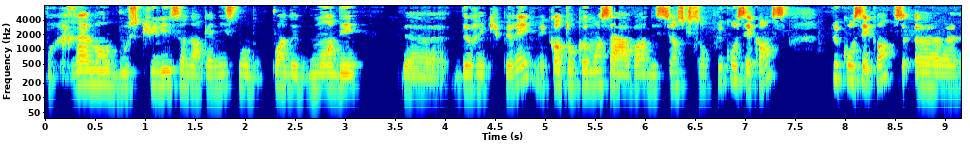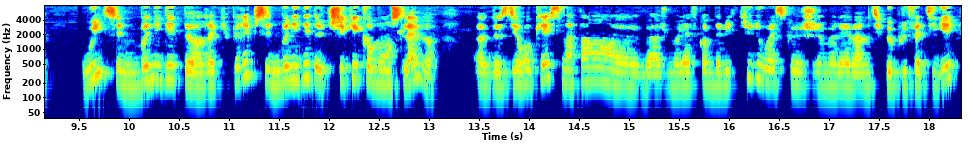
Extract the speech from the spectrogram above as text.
vraiment bousculer son organisme au point de demander de, récupérer. Mais quand on commence à avoir des séances qui sont plus conséquentes, plus conséquentes, oui, c'est une bonne idée de récupérer, puis c'est une bonne idée de checker comment on se lève, euh, de se dire, OK, ce matin, euh, bah, je me lève comme d'habitude ou est-ce que je me lève un petit peu plus fatigué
